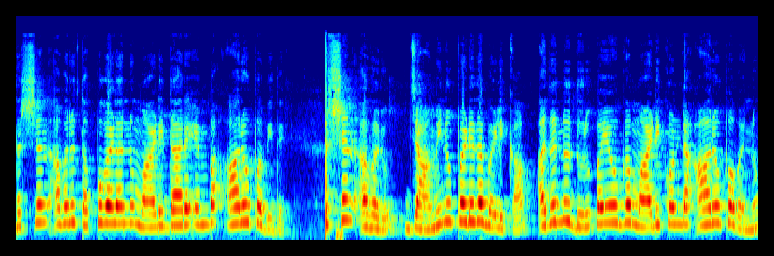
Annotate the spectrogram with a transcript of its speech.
ದರ್ಶನ್ ಅವರು ತಪ್ಪುಗಳನ್ನು ಮಾಡಿದ್ದಾರೆ ಎಂಬ ಆರೋಪವಿದೆ. ದರ್ಶನ್ ಅವರು ಜಾಮೀನು ಪಡೆದ ಬಳಿಕ ಅದನ್ನು ದುರುಪಯೋಗ ಮಾಡಿಕೊಂಡ ಆರೋಪವನ್ನು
